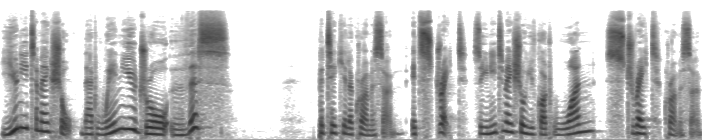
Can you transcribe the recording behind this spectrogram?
You need to make sure that when you draw this particular chromosome, it's straight. So you need to make sure you've got one straight chromosome.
